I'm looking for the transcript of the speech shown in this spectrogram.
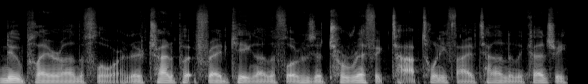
new player on the floor. They're trying to put Fred King on the floor, who's a terrific top 25 talent in the country.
